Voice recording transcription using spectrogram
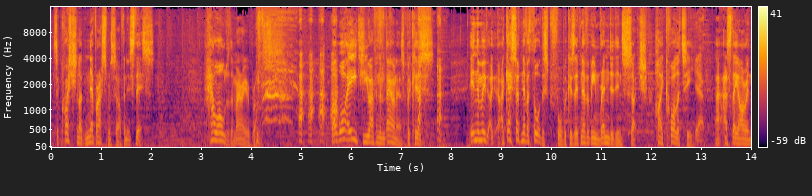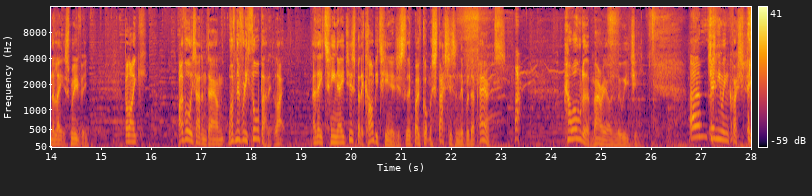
It's a question I'd never asked myself, and it's this: How old are the Mario Brothers? like, what age are you having them down as? Because in the movie, I, I guess I've never thought this before because they've never been rendered in such high quality Yeah. uh, as they are in the latest movie. But like, I've always had them down. Well, I've never really thought about it. Like, are they teenagers? But they can't be teenagers. They've both got moustaches and live with their parents. How old are Mario and Luigi? Um, Genuine question.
